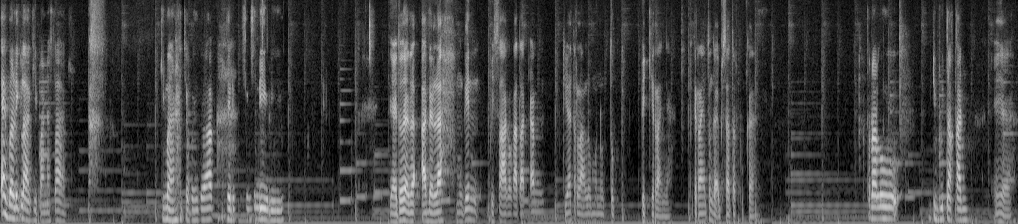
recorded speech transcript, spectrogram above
eh balik lagi panas lagi. Gimana coba itu aku jadi pusing sendiri. Ya itu adalah, adalah mungkin bisa aku katakan dia terlalu menutup pikirannya pikirannya itu nggak bisa terbuka. Terlalu dibutakan iya.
